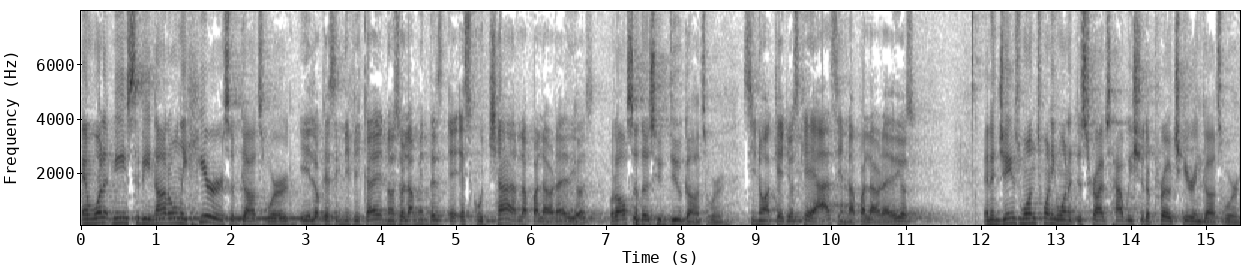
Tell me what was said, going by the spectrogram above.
and what it means to be not only hearers of God's word, y lo que significa de no solamente es- eh, escuchar la palabra de Dios, but also those who do God's word. sino aquellos que hacen la palabra de Dios. And in James 1:21 it describes how we should approach hearing God's word.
